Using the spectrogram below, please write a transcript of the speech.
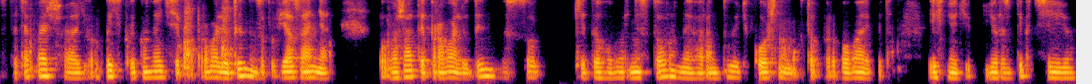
Стаття перша Європейської конвенції про права людини зобов'язання поважати права людини високі договорні сторони гарантують кожному, хто перебуває під їхньою юрисдикцією,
